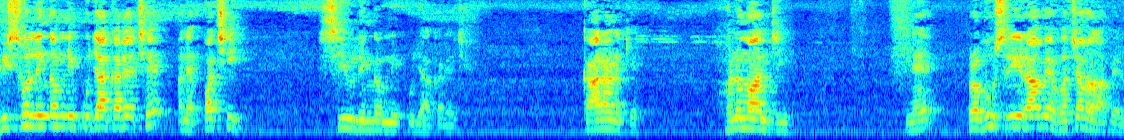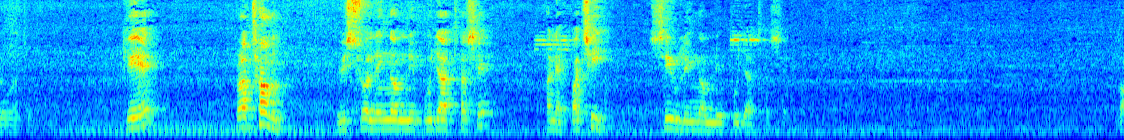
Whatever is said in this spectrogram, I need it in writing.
વિશ્વલિંગમની પૂજા કરે છે અને પછી શિવલિંગમની પૂજા કરે છે. કારણ કે હનુમાનજી ને પ્રભુ શ્રીરામે વચન આપેલું હતું કે પ્રથમ વિશ્વલિંગમની પૂજા થશે અને પછી શિવલિંગમની પૂજા થશે. તો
